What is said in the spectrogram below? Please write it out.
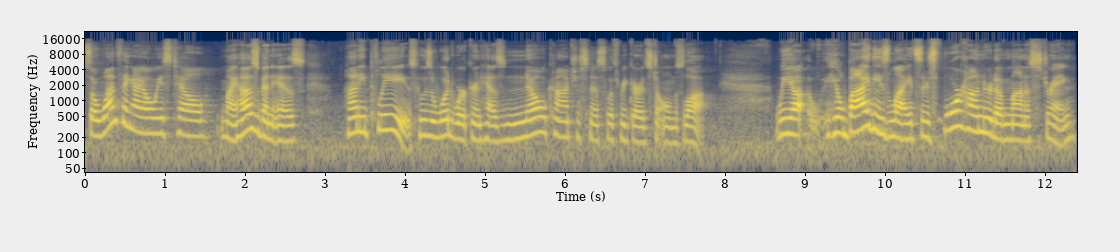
So one thing I always tell my husband is, honey, please, who's a woodworker and has no consciousness with regards to Ohm's law. We, uh, he'll buy these lights. There's 400 of them on a string.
